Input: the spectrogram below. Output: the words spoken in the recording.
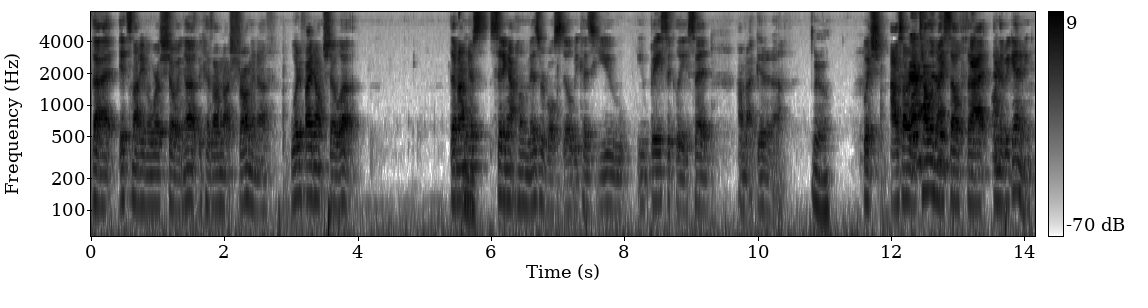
that it's not even worth showing up because I'm not strong enough, what if I don't show up? Then I'm just sitting at home miserable still because you you basically said I'm not good enough. Yeah. Which I was already telling myself that in the beginning.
